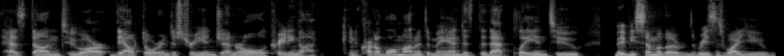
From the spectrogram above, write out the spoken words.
has done to our the outdoor industry in general, creating a incredible amount of demand. Does, did that play into maybe some of the, the reasons why you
